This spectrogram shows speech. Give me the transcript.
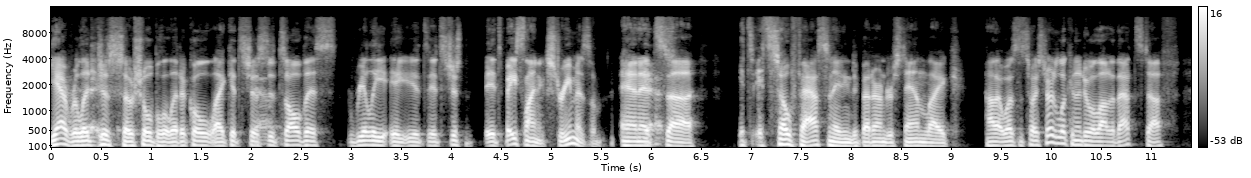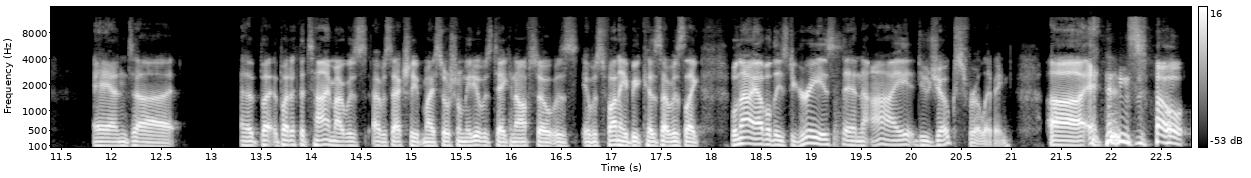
yeah, religious, social, political. Like it's just, yeah. it's all this really, it's, it's just, it's baseline extremism. And it's, uh, it's, it's so fascinating to better understand like how that was. And so I started looking into a lot of that stuff. And, uh, uh, but but at the time I was I was actually my social media was taken off so it was it was funny because I was like well now I have all these degrees and I do jokes for a living. Uh, and so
